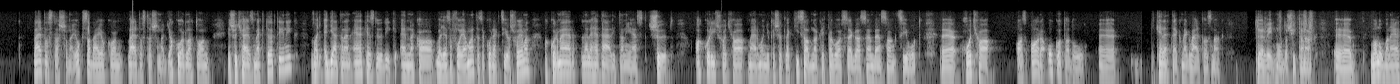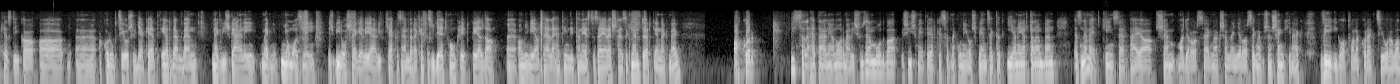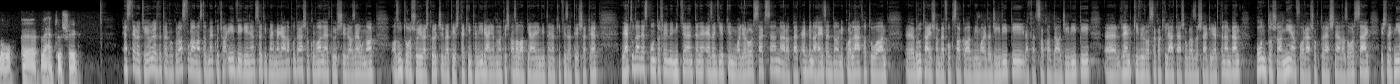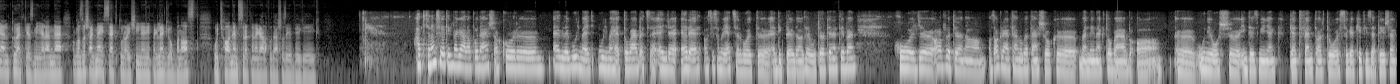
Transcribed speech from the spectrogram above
Változtasson a jogszabályokon, változtasson a gyakorlaton, és hogyha ez megtörténik, vagy egyáltalán elkezdődik ennek a, vagy ez a folyamat, ez a korrekciós folyamat, akkor már le lehet állítani ezt. Sőt, akkor is, hogyha már mondjuk esetleg kiszabnak egy tagországgal szemben szankciót, hogyha az arra okot adó keretek megváltoznak, törvényt módosítanak, valóban elkezdik a, a, a korrupciós ügyeket érdemben megvizsgálni, megnyomozni, és bíróság elé állítják az embereket. Ez ugye egy konkrét példa, ami miatt el lehet indítani ezt az eljárás, ha ezek nem történnek meg, akkor vissza lehet állni a normális üzemmódba, és ismét érkezhetnek uniós pénzek. Tehát ilyen értelemben ez nem egy kényszerpálya sem Magyarországnak, sem Lengyelországnak, sem senkinek. Végig ott van a korrekcióra való lehetőség. Eszter, hogyha jól értetek, akkor azt fogalmaztad meg, hogy ha évvégén nem születik meg megállapodás, akkor van lehetősége az EU-nak az utolsó éves költségvetést tekinteni irányadónak, és az alapján elindítani a kifizetéseket. Le tudnád ezt pontosan hogy mit jelentene ez egyébként Magyarország számára? Tehát ebben a helyzetben, amikor láthatóan brutálisan be fog szakadni majd a GDP, illetve szakad be a GDP, rendkívül rosszak a kilátások gazdasági értelemben, pontosan milyen forrásoktól esne el az ország, és ennek milyen következménye lenne a gazdaság mely szektora is illnék meg legjobban azt, hogyha nem születne megállapodás az év végéig? Hát, ha nem születik megállapodás, akkor elvileg úgy, megy, úgy mehet tovább, egyre, erre azt hiszem, hogy egyszer volt eddig példa az EU történetében, hogy alapvetően a, az agrártámogatások mennének tovább, a uniós intézményeket fenntartó összegek kifizetése,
